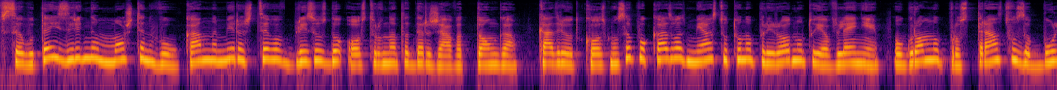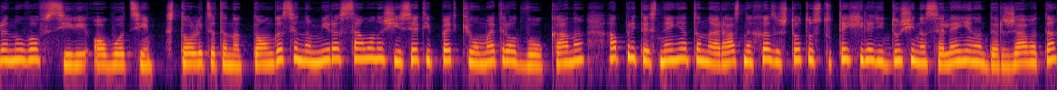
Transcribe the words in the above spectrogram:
В събота изригна мощен вулкан, намиращ се в близост до островната държава Тонга. Кадри от космоса показват мястото на природното явление – огромно пространство забулено в сиви облаци. Столицата на Тонга се намира само на 65 км от вулкана, а притесненията нараснаха, защото 100 000 души население на държавата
